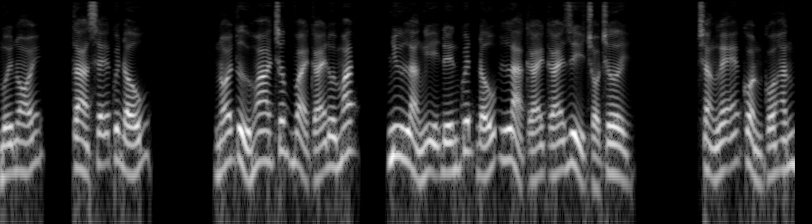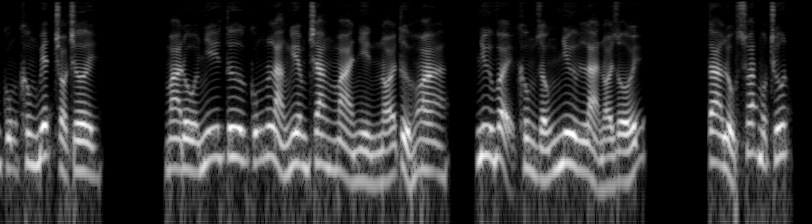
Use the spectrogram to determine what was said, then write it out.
mới nói, ta sẽ quyết đấu. Nói tử hoa chấp vài cái đôi mắt, như là nghĩ đến quyết đấu là cái cái gì trò chơi. Chẳng lẽ còn có hắn cũng không biết trò chơi. Mà đồ nhĩ tư cũng là nghiêm trang mà nhìn nói tử hoa, như vậy không giống như là nói dối. Ta lục soát một chút.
